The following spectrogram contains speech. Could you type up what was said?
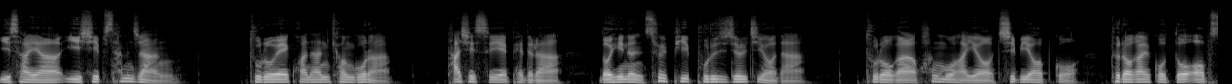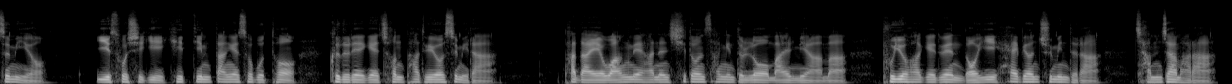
이사야 23장. 두로에 관한 경고라. 다시스의 베드라 너희는 슬피 부르짖을지어다. 두로가 황무하여 집이 없고 들어갈 곳도 없음이요 이 소식이 기띔 땅에서부터 그들에게 전파되었음이라 바다에 왕래하는 시돈 상인들로 말미암아 부여하게 된 너희 해변 주민들아 잠잠하라.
